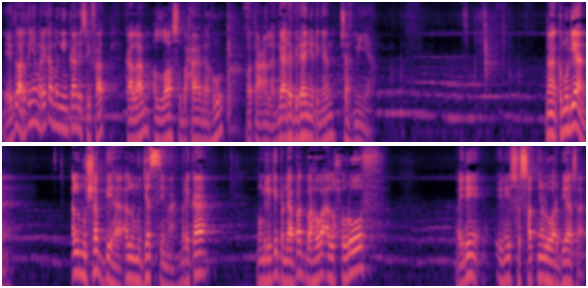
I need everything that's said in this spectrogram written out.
Yaitu artinya mereka mengingkari sifat kalam Allah Subhanahu wa taala. Nggak ada bedanya dengan Jahmiyah. Nah kemudian al-musyabbihah al-mujassimah mereka memiliki pendapat bahwa al-huruf ini ini sesatnya luar biasa.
